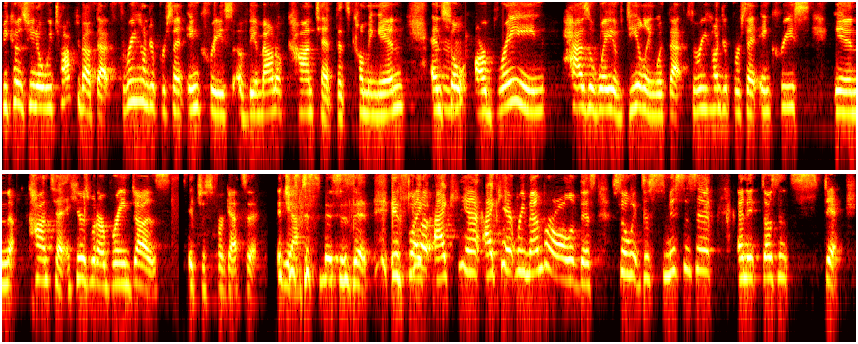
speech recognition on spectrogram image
Because you know we talked about that 300% increase of the amount of content that's coming in. And so mm-hmm. our brain has a way of dealing with that 300% increase in content. Here's what our brain does. It just forgets it it Yeah. just dismisses it. It's like i can't i can't remember all of this. So it dismisses it and it doesn't stick.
